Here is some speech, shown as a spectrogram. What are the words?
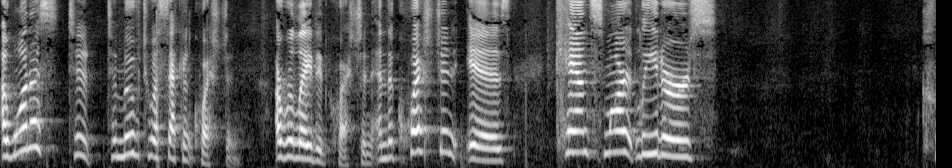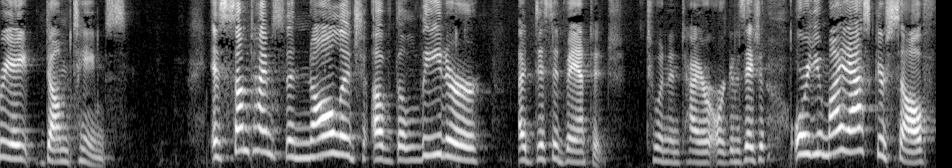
I want us to, to move to a second question, a related question. And the question is can smart leaders create dumb teams? Is sometimes the knowledge of the leader a disadvantage to an entire organization? Or you might ask yourself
